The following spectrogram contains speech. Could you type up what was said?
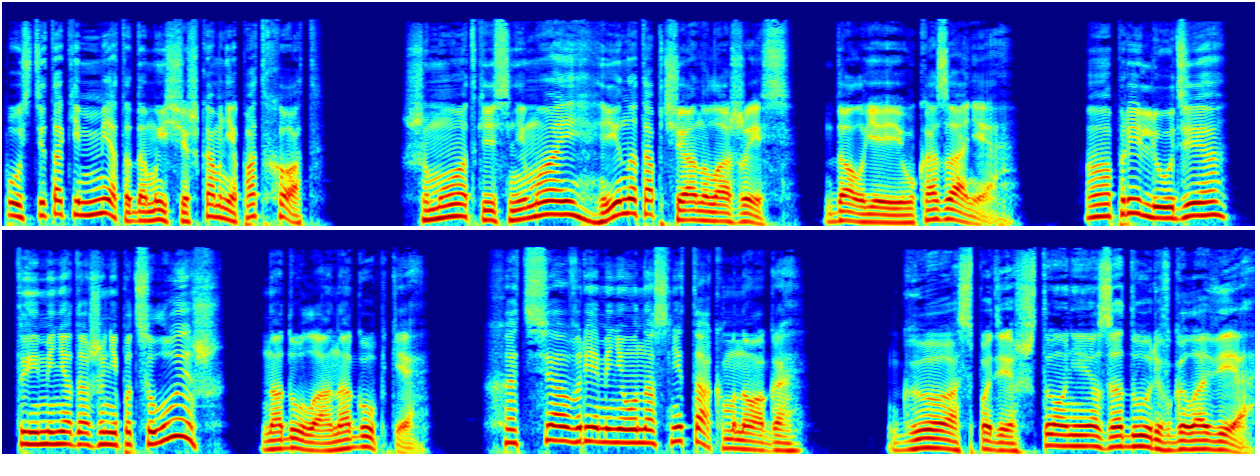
Пусть и таким методом ищешь ко мне подход». «Шмотки снимай и на топчан ложись», — дал ей указание. «А прелюдия? Ты меня даже не поцелуешь?» — надула она губки. «Хотя времени у нас не так много». «Господи, что у нее за дурь в голове?»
